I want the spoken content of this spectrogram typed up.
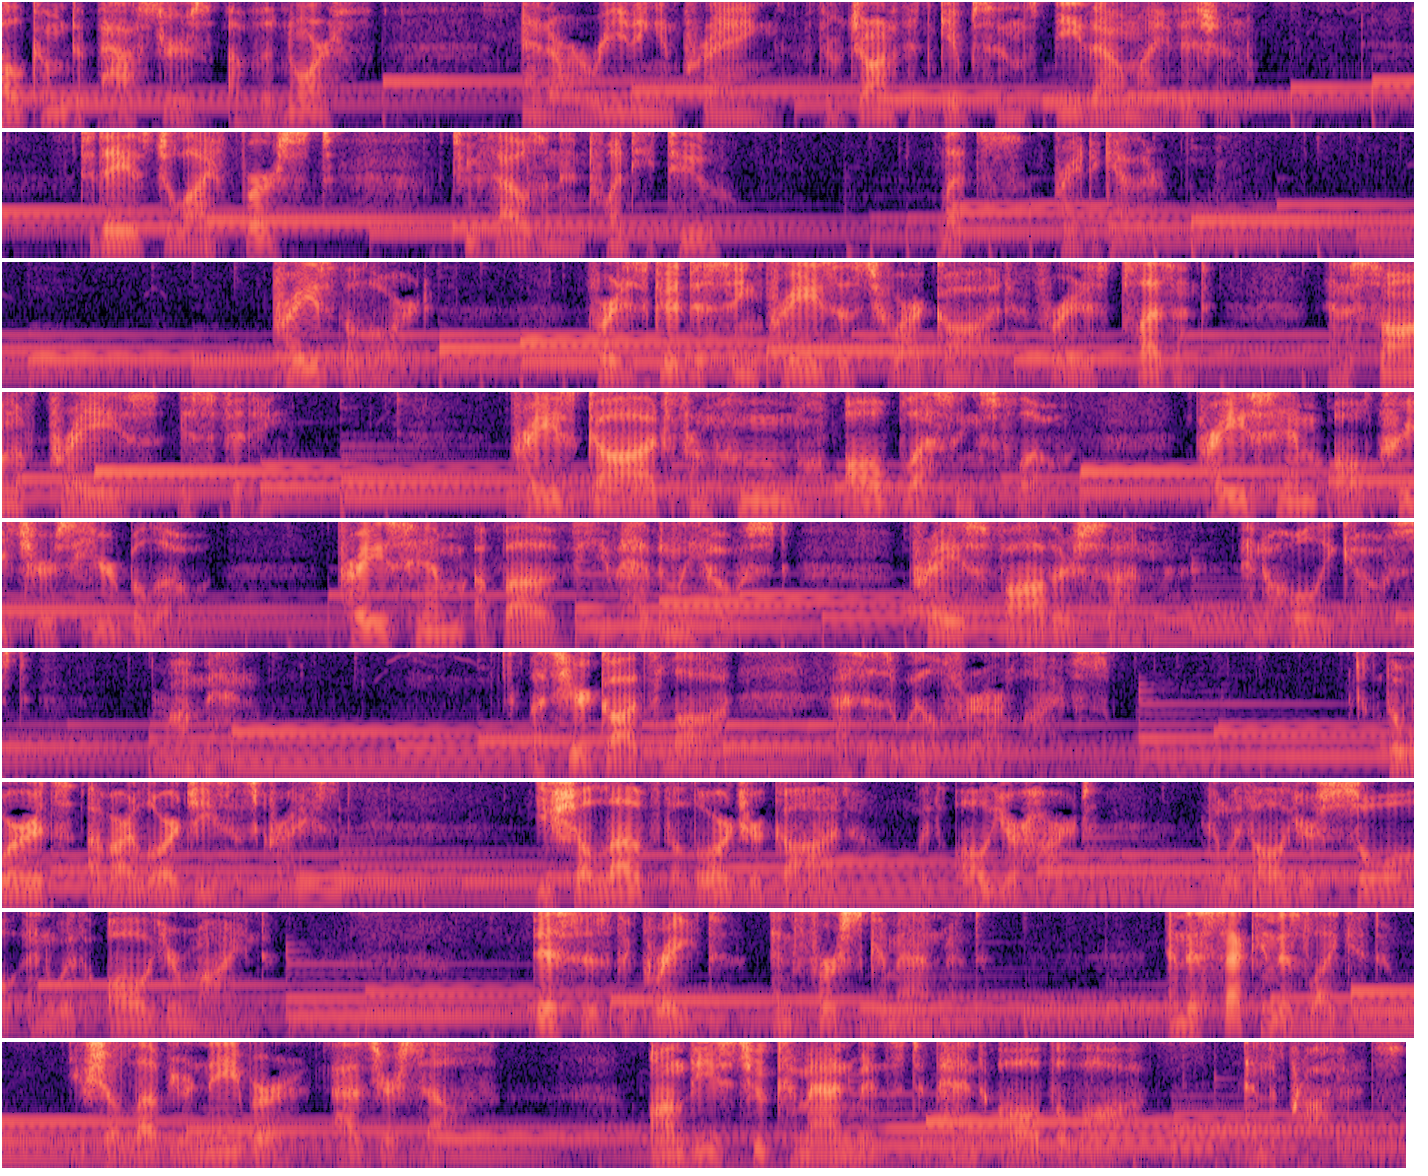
Welcome to Pastors of the North and our reading and praying through Jonathan Gibson's Be Thou My Vision. Today is July 1st, 2022. Let's pray together. Praise the Lord, for it is good to sing praises to our God, for it is pleasant, and a song of praise is fitting. Praise God from whom all blessings flow. Praise Him, all creatures here below. Praise Him above, you heavenly host. Praise Father, Son, and Holy Ghost. Amen. Let's hear God's law as His will for our lives. The words of our Lord Jesus Christ You shall love the Lord your God with all your heart, and with all your soul, and with all your mind. This is the great and first commandment. And a second is like it You shall love your neighbor as yourself. On these two commandments depend all the law and the prophets.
